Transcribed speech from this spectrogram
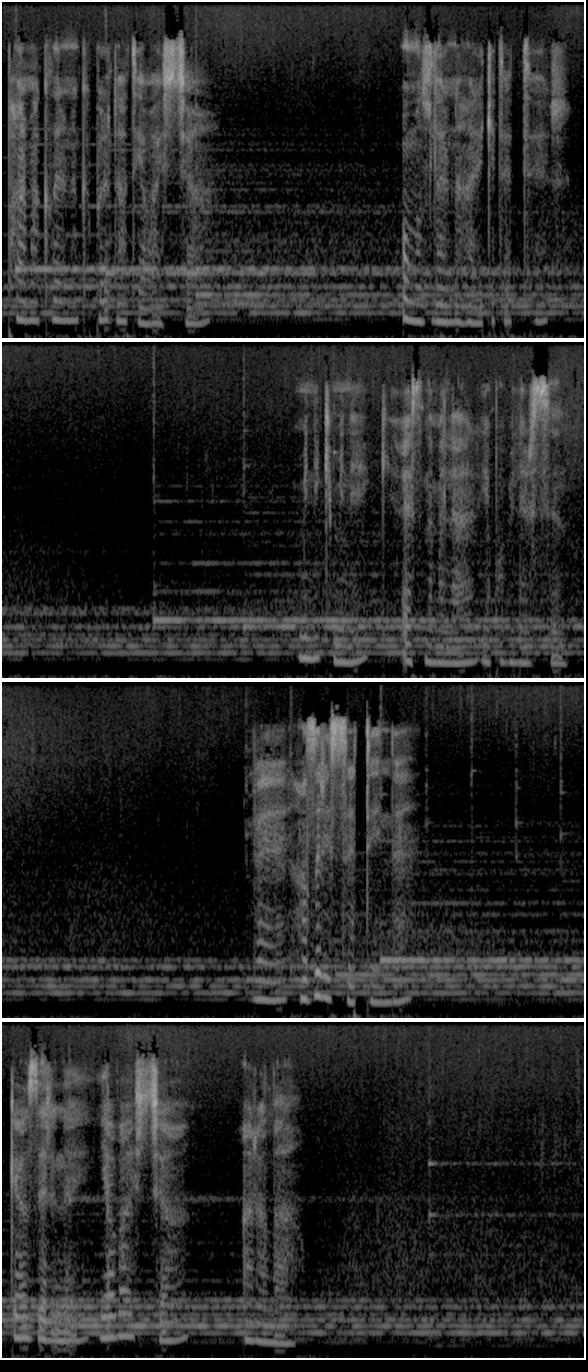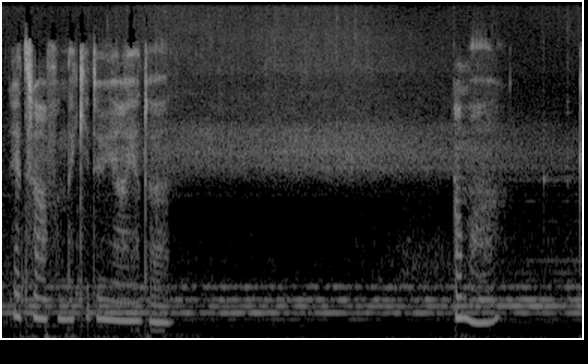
parmaklarını kıpırdat yavaşça. Omuzlarını hareket ettir. Minik minik esnemeler yapabilirsin. Ve hazır hissettiğinde gözlerini yavaşça arala. Etrafındaki dünyaya dön. Ama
